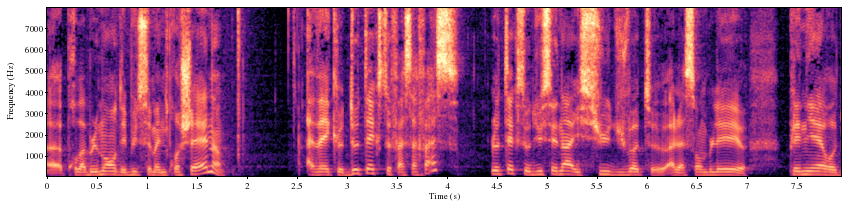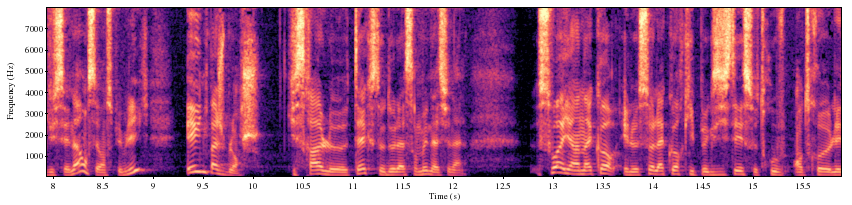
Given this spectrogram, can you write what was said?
euh, probablement en début de semaine prochaine, avec deux textes face à face. Le texte du Sénat issu du vote à l'Assemblée plénière du Sénat en séance publique, et une page blanche, qui sera le texte de l'Assemblée nationale. Soit il y a un accord, et le seul accord qui peut exister se trouve entre les,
